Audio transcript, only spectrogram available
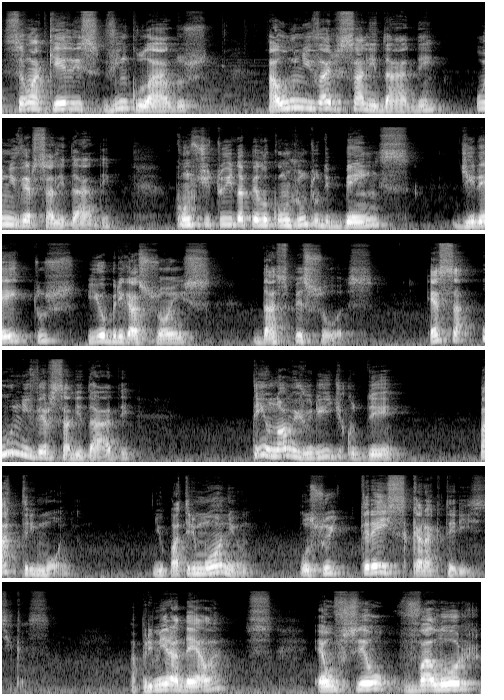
são aqueles vinculados à universalidade, universalidade constituída pelo conjunto de bens, direitos e obrigações das pessoas. Essa universalidade tem o nome jurídico de patrimônio. E o patrimônio possui três características. A primeira dela é o seu valor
